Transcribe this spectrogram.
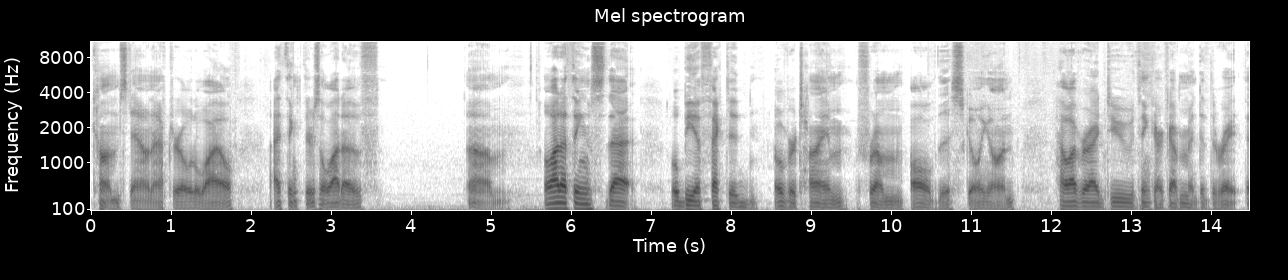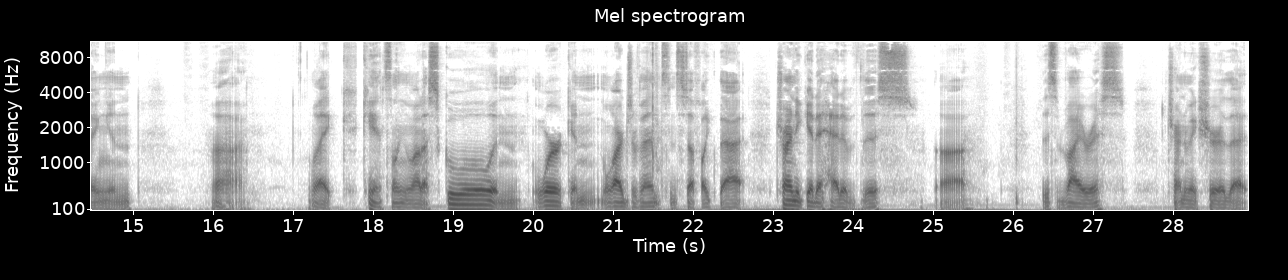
calms down after a little while. I think there's a lot of um, a lot of things that will be affected over time from all of this going on. However, I do think our government did the right thing in uh, like canceling a lot of school and work and large events and stuff like that, trying to get ahead of this uh, this virus, trying to make sure that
